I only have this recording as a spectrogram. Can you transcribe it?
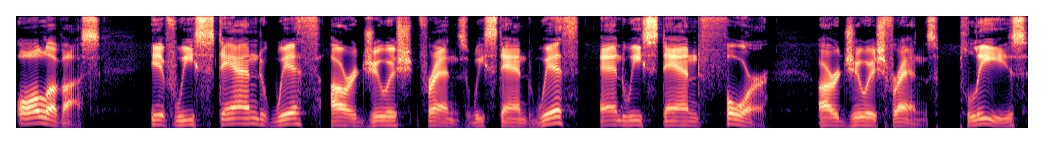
all of us if we stand with our Jewish friends. We stand with and we stand for our Jewish friends. Please,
